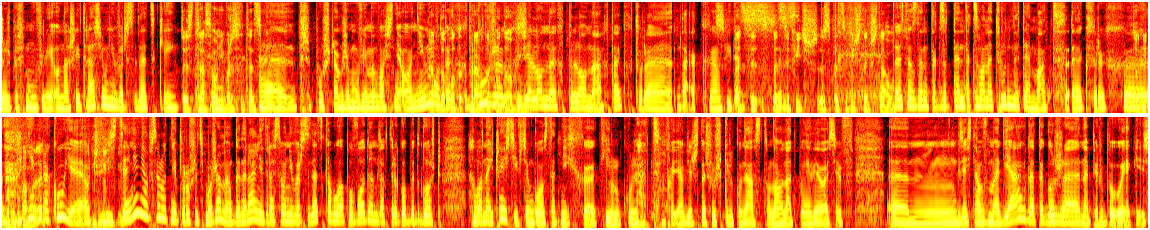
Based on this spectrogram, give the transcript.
Żebyśmy mówili o naszej trasie uniwersyteckiej. To jest trasa uniwersytecka. E, przypuszczam, że mówimy właśnie o nim, o tych dużych zielonych pylonach, tak, które tak widać. Specy, specyficz, specyficzny kształt. To jest ten tak, ten tak zwany trudny temat, e, których nie, nie, brakuje oczywiście. Nie, nie, absolutnie poruszyć możemy. Generalnie trasa uniwersytecka była powodem, dla którego Bydgoszcz chyba najczęściej w ciągu ostatnich e, kilku lat, pojawia się też już kilkunastu no, lat, pojawiała się w, um, gdzieś tam w mediach, dlatego że najpierw był były jakieś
